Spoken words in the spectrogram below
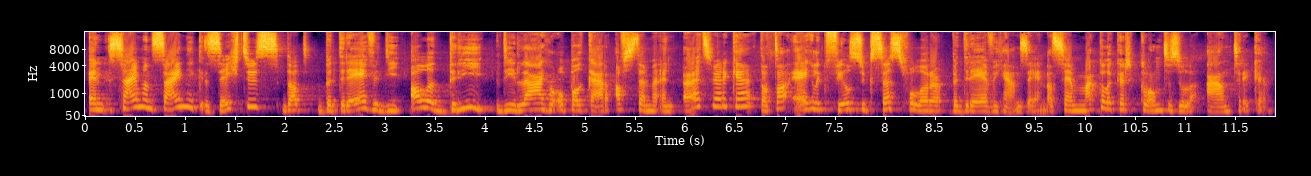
En Simon Sinek zegt dus dat bedrijven die alle drie die lagen op elkaar afstemmen en uitwerken, dat dat eigenlijk veel succesvollere bedrijven gaan zijn. Dat zij makkelijker klanten zullen aantrekken.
